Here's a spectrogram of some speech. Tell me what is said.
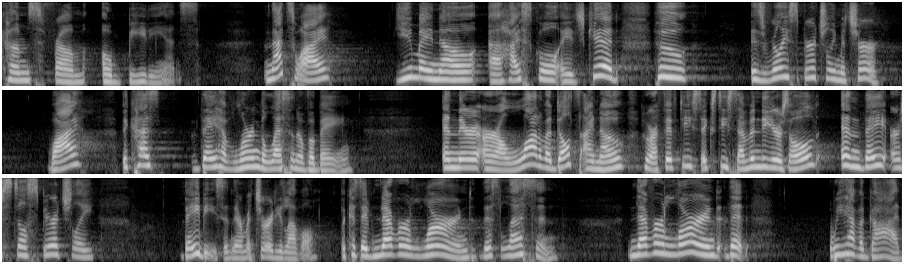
comes from obedience. And that's why you may know a high school age kid who is really spiritually mature. Why? Because they have learned the lesson of obeying. And there are a lot of adults I know who are 50, 60, 70 years old, and they are still spiritually babies in their maturity level because they've never learned this lesson, never learned that we have a God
